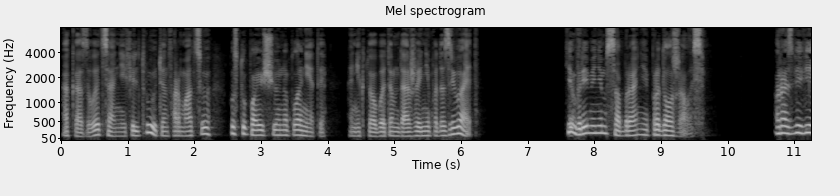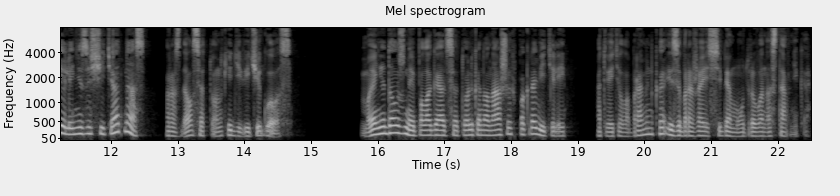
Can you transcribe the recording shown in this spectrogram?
Оказывается, они фильтруют информацию, поступающую на планеты – а никто об этом даже и не подозревает. Тем временем собрание продолжалось. «Разве Вели не защитят нас?» – раздался тонкий девичий голос. «Мы не должны полагаться только на наших покровителей», – ответил Абраменко, изображая из себя мудрого наставника.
